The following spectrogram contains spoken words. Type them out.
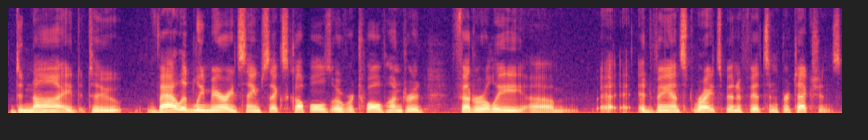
denied to validly married same-sex couples over 1,200 federally um, advanced rights, benefits, and protections.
